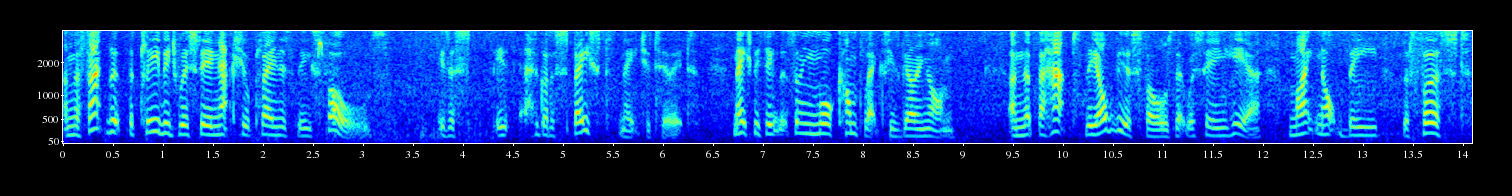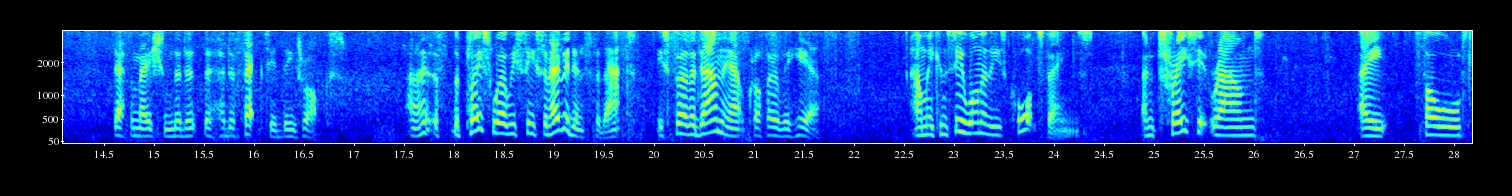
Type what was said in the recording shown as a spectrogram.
And the fact that the cleavage we're seeing axial planar to these folds is a, it has got a spaced nature to it makes me think that something more complex is going on and that perhaps the obvious folds that we're seeing here might not be the first deformation that, that had affected these rocks. And I think the, the place where we see some evidence for that is further down the outcrop over here. And we can see one of these quartz veins and trace it round a fold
